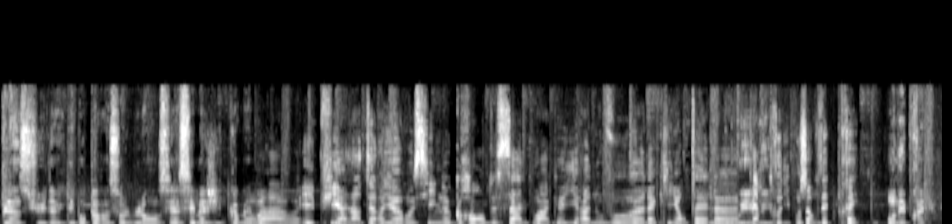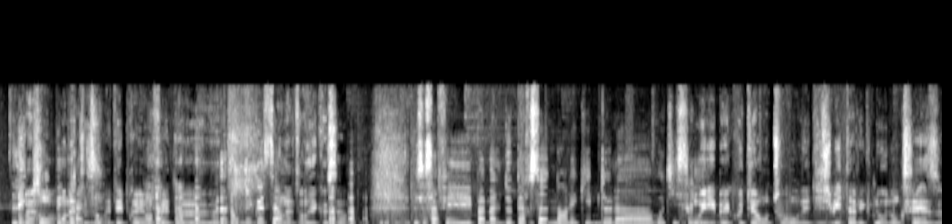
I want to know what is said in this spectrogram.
plein sud, avec des beaux parasols blancs, c'est assez magique quand même. Waouh Et puis à l'intérieur aussi une grande salle pour accueillir à nouveau euh, la clientèle euh, Oui, mercredi prochain. Vous êtes prêts? On est prêt. L'équipe Bah, on, est on a toujours été prêt en fait. euh, Vous n'attendiez que ça. on n'attendait que ça. ça. Ça fait pas mal de personnes dans l'équipe de la rôtisserie. Oui, bah écoutez, en tout, on est 18 avec nous, donc 16.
